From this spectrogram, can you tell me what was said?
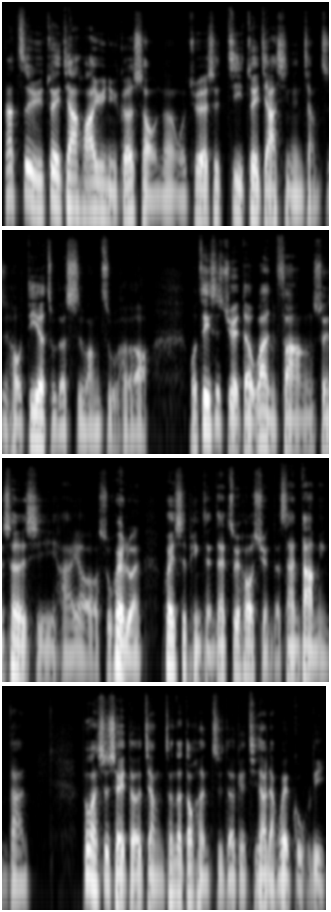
那至于最佳华语女歌手呢，我觉得是继最佳新人奖之后第二组的死亡组合哦。我自己是觉得万芳、孙盛熙还有苏慧伦会是评审在最后选的三大名单。不管是谁得奖，真的都很值得给其他两位鼓励。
